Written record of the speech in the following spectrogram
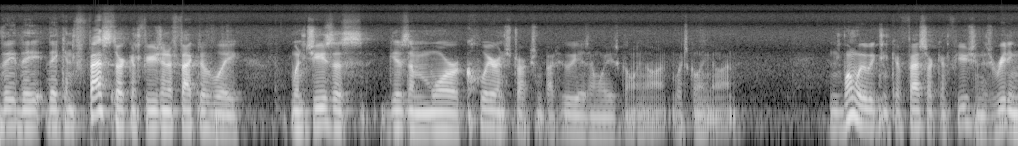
they, they, they confess their confusion effectively when Jesus gives them more clear instruction about who he is and what he's going on, what's going on. And one way we can confess our confusion is reading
